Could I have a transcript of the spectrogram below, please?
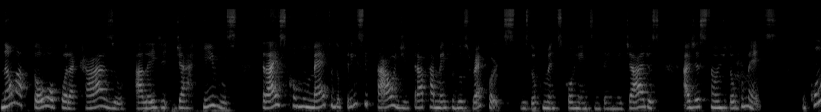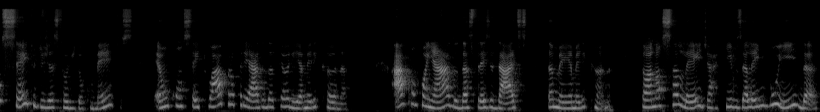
Não à toa ou por acaso, a lei de, de arquivos traz como método principal de tratamento dos records, dos documentos correntes intermediários, a gestão de documentos. O conceito de gestão de documentos é um conceito apropriado da teoria americana, acompanhado das três idades também americana. Então, a nossa lei de arquivos ela é imbuída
